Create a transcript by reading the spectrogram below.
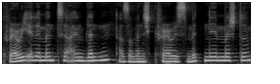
Query-Elemente einblenden. Also wenn ich Queries mitnehmen möchte,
